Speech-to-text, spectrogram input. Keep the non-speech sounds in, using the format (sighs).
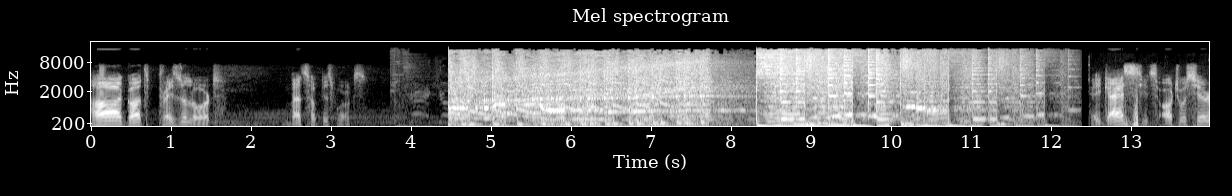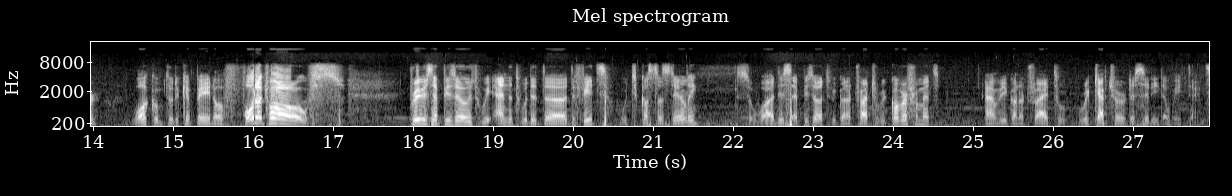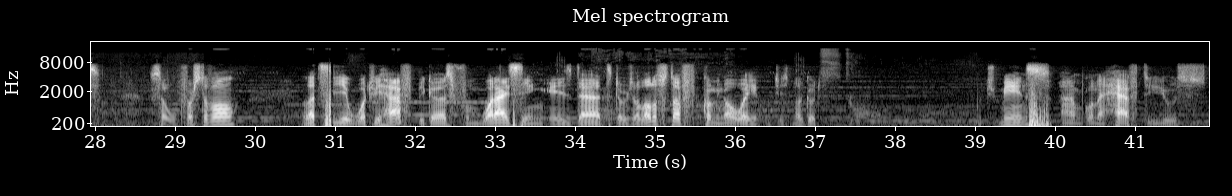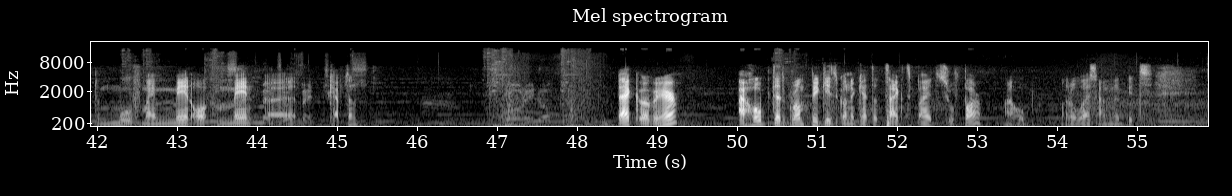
Ah, God, praise the Lord. Let's hope this works. Hey guys, it's Arthuas here. Welcome to the campaign of For the Dwarves! Previous episodes we ended with a uh, defeat, which cost us dearly. So uh, this episode we're gonna try to recover from it, and we're gonna try to recapture the city that we attacked. So first of all, let's see what we have, because from what I'm seeing is that there's a lot of stuff coming our way, which is not good. Which means I'm gonna have to use to move my main or main uh, captain back over here. I hope that Grumpig is gonna get attacked by the Zhufbar. I hope. Otherwise I'm a bit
